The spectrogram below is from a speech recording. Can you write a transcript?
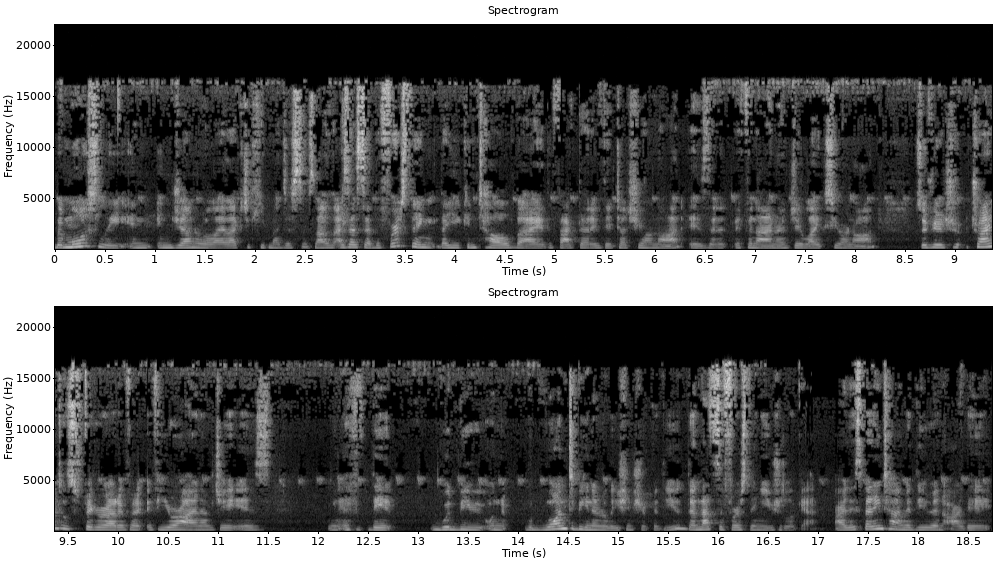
But mostly, in, in general, I like to keep my distance. Now, as I said, the first thing that you can tell by the fact that if they touch you or not is that if an INFJ likes you or not. So if you're tr- trying to figure out if, if your INFJ is, you know, if they would be would want to be in a relationship with you, then that's the first thing you should look at. Are they spending time with you and are they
